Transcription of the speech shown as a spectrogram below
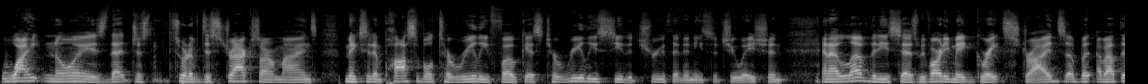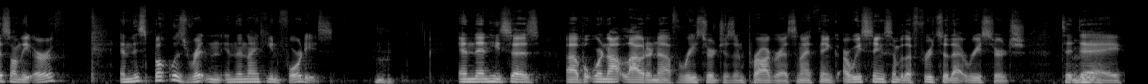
white noise that just sort of distracts our minds, makes it impossible to really focus, to really see the truth in any situation. And I love that he says we've already made great strides about this on the earth. And this book was written in the 1940s. And then he says, uh, but we're not loud enough. Research is in progress. And I think, are we seeing some of the fruits of that research today?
